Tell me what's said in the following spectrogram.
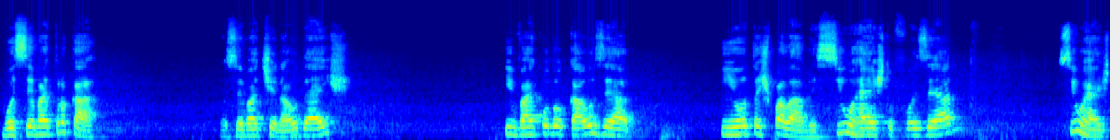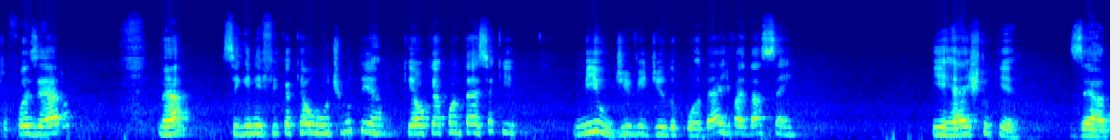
você vai trocar. Você vai tirar o 10 e vai colocar o zero. Em outras palavras, se o resto for zero, se o resto for zero, né, significa que é o último termo, que é o que acontece aqui. 1000 dividido por 10 vai dar 100. E resto o quê? Zero.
